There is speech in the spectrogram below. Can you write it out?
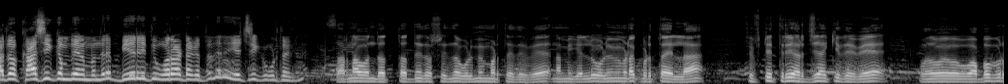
ಅಥವಾ ಖಾಸಗಿ ಕಂಪ್ನಿ ಬಂದರೆ ಬೇರೆ ರೀತಿ ಹೋರಾಟ ಆಗುತ್ತೆ ಅಂದರೆ ಎಚ್ಚರಿಕೆ ಕೊಡ್ತಾ ಇದ್ದೀನಿ. ಸರ್, ನಾವು ಒಂದು ಹತ್ತು, ಹದಿನೈದು ವರ್ಷದಿಂದ ಉಳುಮೆ ಮಾಡ್ತಾ ಇದ್ದೇವೆ. ನಮಗೆಲ್ಲೂ ಉಳುಮೆ ಮಾಡೋಕ್ಕೆ ಬಿಡ್ತಾ ಇಲ್ಲ. ಫಿಫ್ಟಿ ತ್ರೀ ಅರ್ಜಿ ಹಾಕಿದ್ದೇವೆ. ಒಬ್ಬೊಬ್ಬರ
